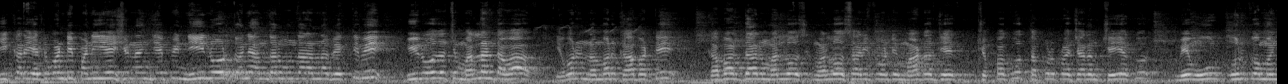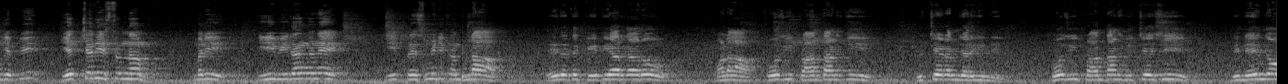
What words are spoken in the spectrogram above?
ఇక్కడ ఎటువంటి పని చేసిండని చెప్పి నీ నోటితోనే అందరి ముందర అన్న వ్యక్తివి ఈ రోజు వచ్చి మళ్ళంటావా? ఎవరు నమ్మరు కాబట్టి ఖబర్దార్ మళ్ళీ మళ్ళోసారి ఇటువంటి మాటలు చే చెప్పకు తప్పుడు ప్రచారం చేయకు మేము ఊ ఊరుకోమని చెప్పి హెచ్చరిస్తున్నాం. మరి ఈ విధంగానే ఈ ప్రెస్ మీట్ నిన్న ఏదైతే కేటీఆర్ గారు మన కోజీ ప్రాంతానికి విచ్చేయడం జరిగింది కోజీ ప్రాంతానికి విచ్చేసి నేనేందో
